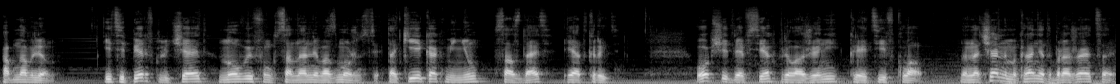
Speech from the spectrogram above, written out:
обновлен – и теперь включает новые функциональные возможности, такие как меню «Создать» и «Открыть», общие для всех приложений Creative Cloud. На начальном экране отображаются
